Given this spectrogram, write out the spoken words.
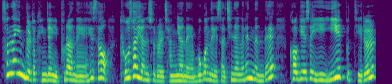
선생님들도 굉장히 불안해해서 교사 연수를 작년에 모건대에서 진행을 했는데 거기에서 이 EFT를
